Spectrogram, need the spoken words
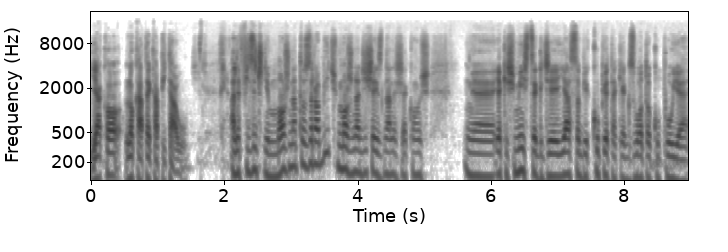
jako lokatę kapitału. Ale fizycznie można to zrobić? Można dzisiaj znaleźć jakąś, jakieś miejsce, gdzie ja sobie kupię tak jak złoto kupuję,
